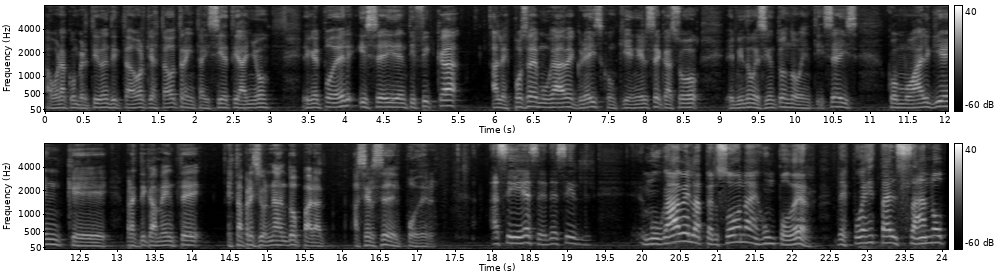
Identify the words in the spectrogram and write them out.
ahora convertido en dictador, que ha estado 37 años en el poder y se identifica a la esposa de Mugabe, Grace, con quien él se casó en 1996, como alguien que prácticamente está presionando para hacerse del poder. Así es, es decir, Mugabe la persona es un poder Después está el Sano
